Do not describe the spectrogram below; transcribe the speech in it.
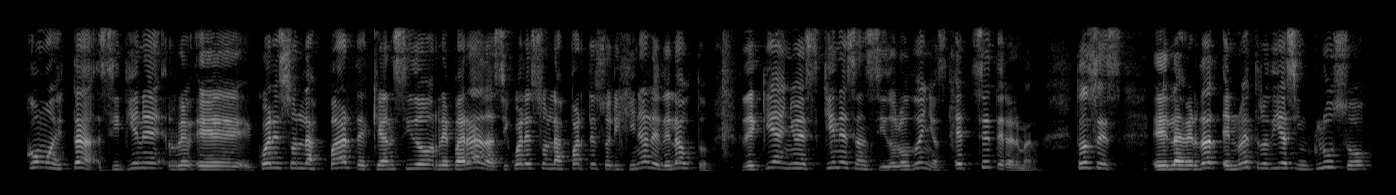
cómo está, si tiene, eh, cuáles son las partes que han sido reparadas y cuáles son las partes originales del auto, de qué año es, quiénes han sido los dueños, etcétera, hermano. Entonces, eh, la verdad, en nuestros días incluso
